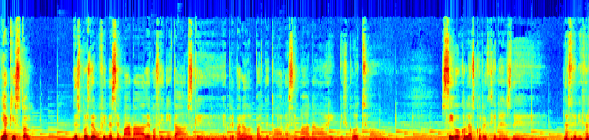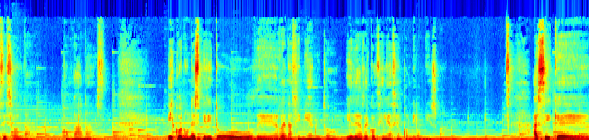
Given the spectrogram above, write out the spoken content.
Y aquí estoy, Después de un fin de semana de cocinitas, que he preparado el pan de toda la semana y un bizcocho, sigo con las correcciones de las cenizas de Isolda, con ganas y con un espíritu de renacimiento y de reconciliación conmigo misma. Así que,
